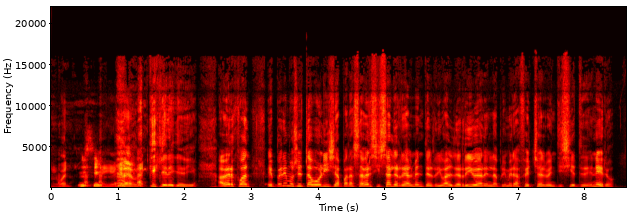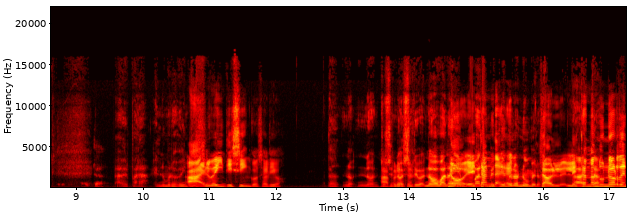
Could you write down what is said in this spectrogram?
Y bueno, Y sí. hay que creerle. ¿Qué quiere que diga? A ver, Juan, esperemos esta bolilla para saber si sale realmente el rival de River en la primera fecha del 27 de enero. Está. A ver, pará, el número es 25. Ah, el 25 salió. No, no, Ah, entonces pero no es el rival. No, van a ir, van a ir están- metiendo eh, los números. claro, le están está. dando un orden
